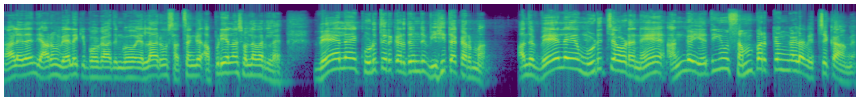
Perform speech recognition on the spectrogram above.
நாளையிலேருந்து யாரும் வேலைக்கு போகாதுங்கோ எல்லாரும் சத்சங்க அப்படியெல்லாம் சொல்ல வரல. வேலை கொடுத்துருக்கிறது வந்து விகித கர்மா. அந்த வேலையை முடிச்ச உடனே அங்க எதையும் சம்பர்க்கங்களை வச்சுக்காம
